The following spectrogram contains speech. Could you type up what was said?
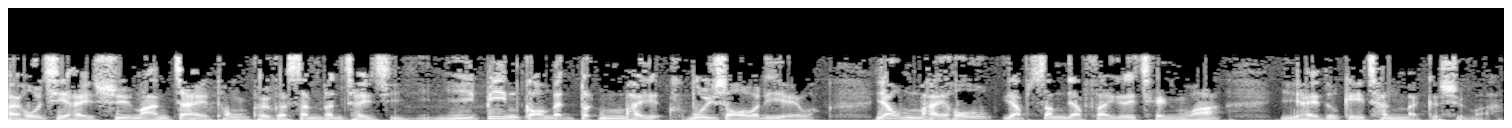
系好似系舒曼，真系同佢个新婚妻子耳边讲嘅，都唔系猥琐嗰啲嘢，又唔系好入心入肺嗰啲情话，而系都几亲密嘅说话。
